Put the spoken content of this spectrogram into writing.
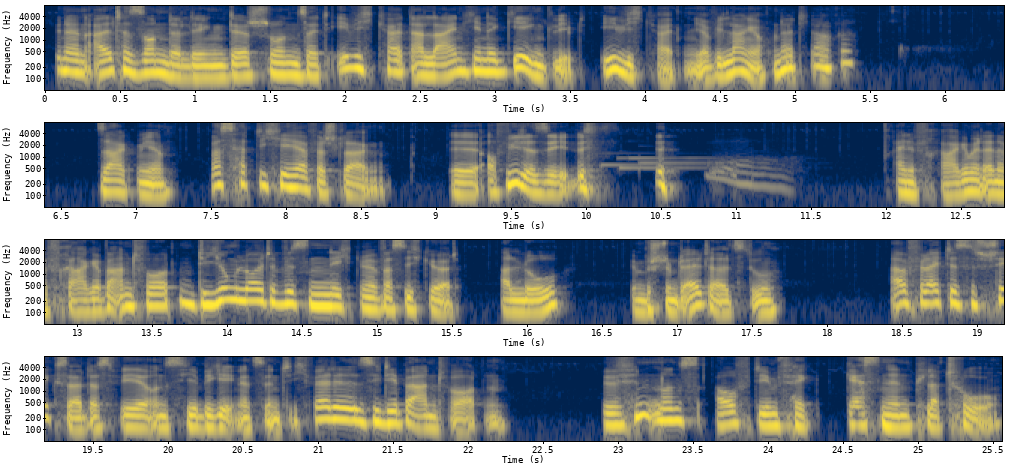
Ich bin ein alter Sonderling, der schon seit Ewigkeiten allein hier in der Gegend lebt. Ewigkeiten? Ja, wie lange? 100 Jahre? Sag mir, was hat dich hierher verschlagen? Äh, auf Wiedersehen. Eine Frage mit einer Frage beantworten? Die jungen Leute wissen nicht mehr, was sich gehört. Hallo? Ich bin bestimmt älter als du. Aber vielleicht ist es Schicksal, dass wir uns hier begegnet sind. Ich werde sie dir beantworten. Wir befinden uns auf dem vergessenen Plateau.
